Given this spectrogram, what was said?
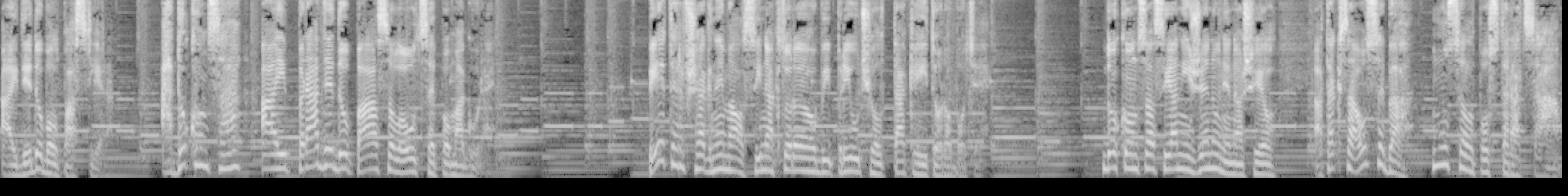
Aj dedo bol pastier. A dokonca aj pradedo pásol ovce po Magure. Pieter však nemal syna, ktorého by priučil takejto robote. Dokonca si ani ženu nenašiel a tak sa o seba musel postarať sám.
